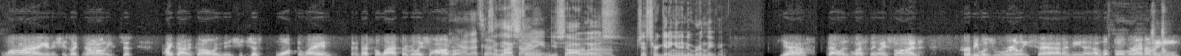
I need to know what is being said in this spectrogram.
"Why?" And she's like, "No, it's just I gotta go." And then she just walked away, and th- that's the last I really saw of her. Yeah, that's not a the good last sign. thing you saw Uh-huh. was just her getting in an Uber and leaving. Yeah, that was the last thing I saw. And Herbie was really sad. I mean, I, I looked over at him, and he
